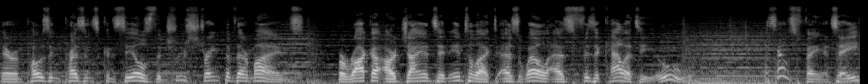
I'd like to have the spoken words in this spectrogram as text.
Their imposing presence conceals the true strength of their minds. Baraka are giants in intellect as well as physicality. Ooh, that sounds fancy.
